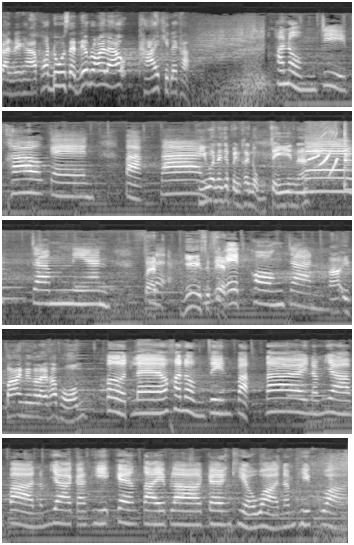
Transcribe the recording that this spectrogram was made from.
กันนะคะ พอดูเสร็จเรียบร้อยแล้วท้ายคิดเลยค่ะ ขนมจีบข้าวแกง ปากใต้พี่ว่าน่าจะเป็นขนมจีนนะแม่จำเนียนแปดยี่สิบเอ็ดเอ็ดคลองจันทร์อ่าอีกป้ายหนึ่งอะไรครับผม เปิดแล้วขนมจีนปักใต้ น้ำยาป่า น้ำยากะทิ แกงไตปลา แกงเขียวหวาน น้ำพริกหวาน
